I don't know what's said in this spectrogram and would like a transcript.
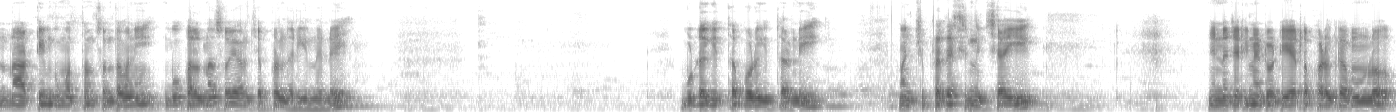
నా టీంకు మొత్తం సొంతమని భూపాలన్న సోయాలు చెప్పడం జరిగిందండి. బుడ్డగిత్త బొడగిత్త అండి. మంచి ప్రదర్శన ఇచ్చాయి నిన్న జరిగినటువంటి ఏర్లపాడు గ్రామంలో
